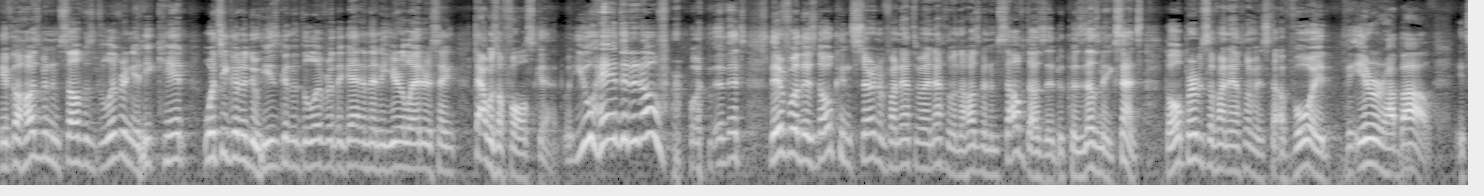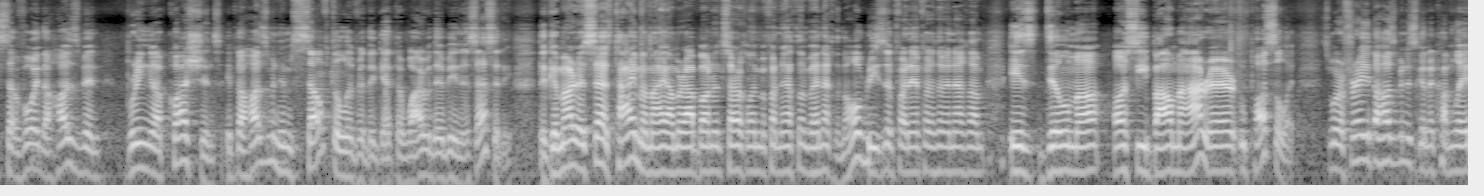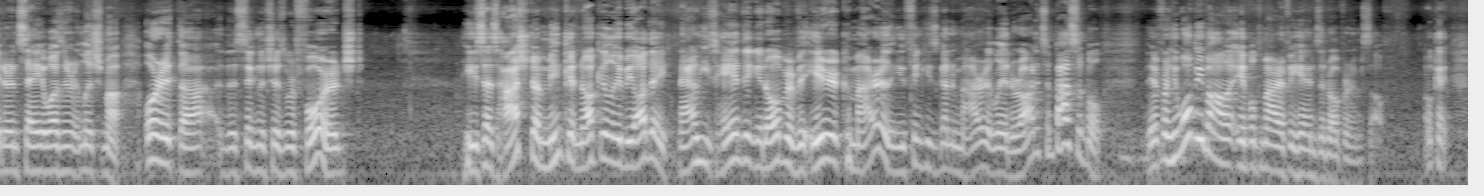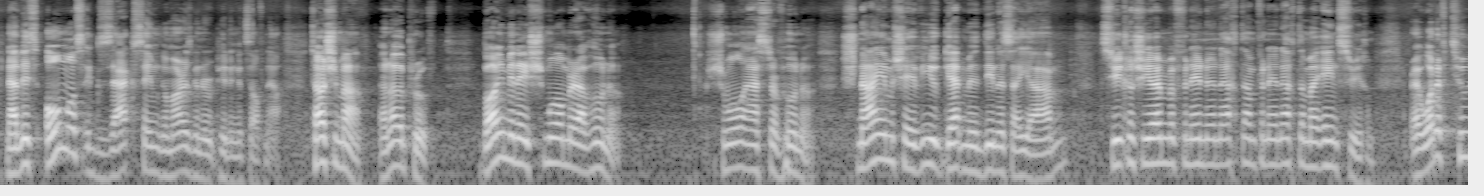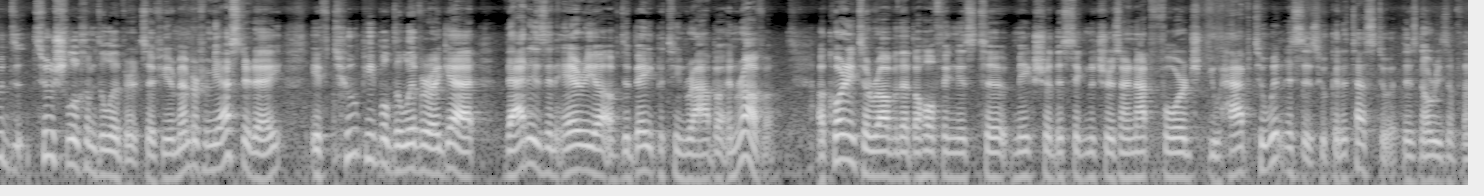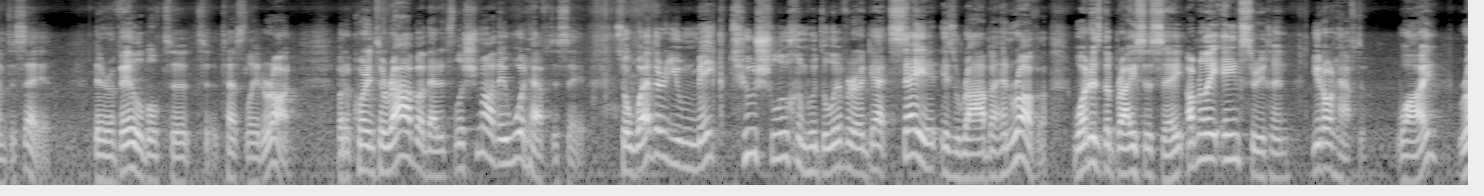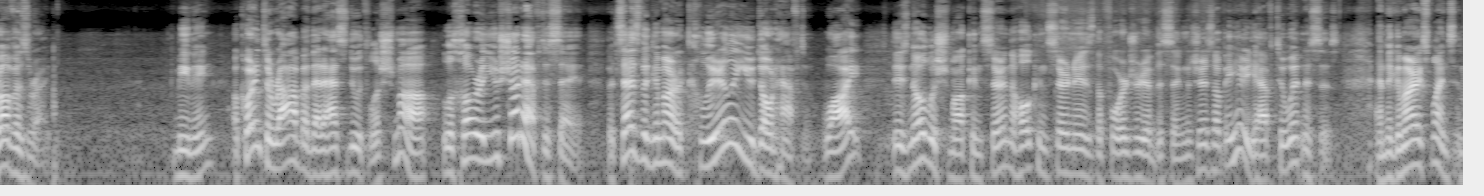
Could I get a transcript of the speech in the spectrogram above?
If the husband himself is delivering it, he can't. What's he going to do? He's going to deliver the get, and then a year later saying that was a false get. Well, you handed it over. therefore, there's no concern of vanechim when the husband himself does it because it doesn't make sense. The whole purpose of vanechim is to avoid the irur habal. It's to avoid the husband bringing up questions. If the husband himself delivered the get, then why would there be a necessity? The Gemara says, "Time am I The whole reason for is Dilma Osi Bal Ma'arer Upasale. We're afraid the husband is going to come later and say it wasn't written Lishma, or if the, the signatures were forged. He says, Hashta minka Now he's handing it over Irir Kamara, and you think he's going to marry it later on? It's impossible. Therefore, he won't be able to marry if he hands it over himself. Okay. Now this almost exact same Gemara is going to be repeating itself now. Tashima, another proof. Shmuel. Shmuel asked Rav Huna, Shnayim sheviu get medinas ayam, Right? What if two two shluchim delivered? So if you remember from yesterday, if two people deliver a get, that is an area of debate between Rabbah and Rava. According to Rava, that the whole thing is to make sure the signatures are not forged. You have two witnesses who could attest to it. There's no reason for them to say it. They're available to, to test later on. But according to Rabbah, that it's lishma, they would have to say it. So whether you make two shluchim who deliver a get say it is Rabbah and Rava. What does the Brisa say? Amrle ain't srichin. You don't have to. Why? Rava's right. Meaning, according to Rabbah, that it has to do with lishma. L'chora, you should have to say it. But says the Gemara, clearly you don't have to. Why? There's no lishma concern. The whole concern is the forgery of the signatures. Over here, you have two witnesses, and the Gemara explains:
